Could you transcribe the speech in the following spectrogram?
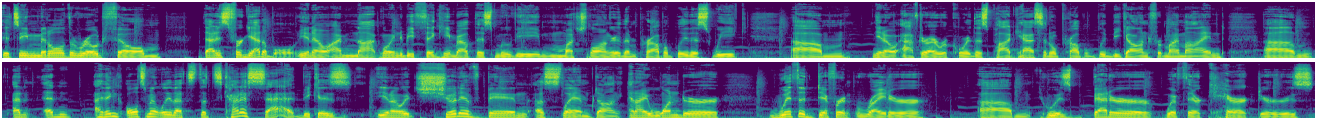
it's a middle of the road film that is forgettable. You know, I'm not going to be thinking about this movie much longer than probably this week. Um, you know, after I record this podcast, it'll probably be gone from my mind. Um, and and I think ultimately that's that's kind of sad because you know it should have been a slam dunk, and I wonder with a different writer um, who is better with their characters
